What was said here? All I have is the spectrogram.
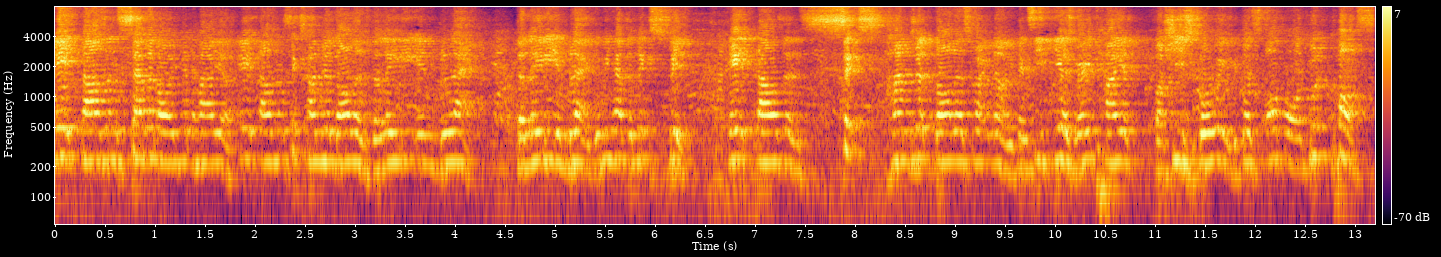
8,007 or even higher? $8,600. The lady in black the lady in black. Do we have the next bid? $8,600 right now. You can see Tia is very tired, but she's going because all for a good cause.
